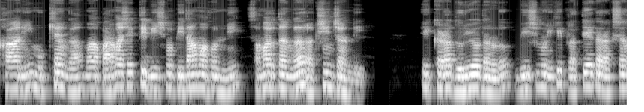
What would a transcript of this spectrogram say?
కానీ ముఖ్యంగా మా పరమశక్తి భీష్మ పితామహుణ్ణి సమర్థంగా రక్షించండి. ఇక్కడ దుర్యోధనుడు భీష్మునికి ప్రత్యేక రక్షణ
